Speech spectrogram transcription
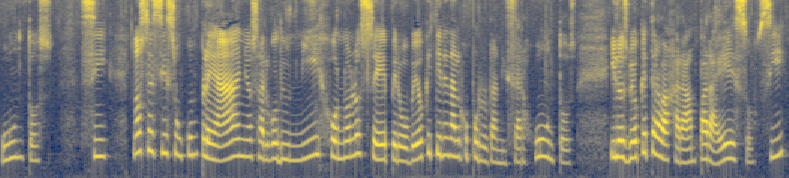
juntos, sí. No sé si es un cumpleaños, algo de un hijo, no lo sé, pero veo que tienen algo por organizar juntos y los veo que trabajarán para eso, ¿sí?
